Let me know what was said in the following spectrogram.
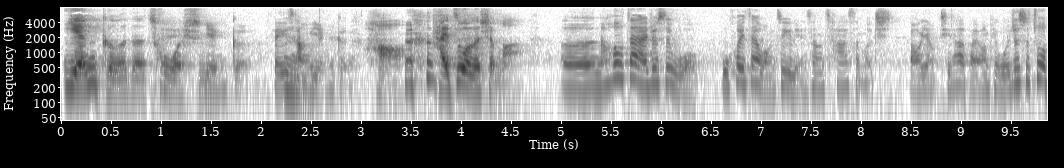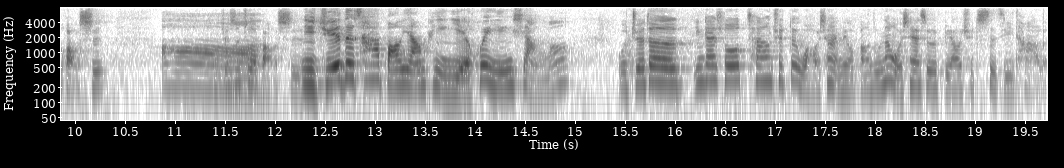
严格的措施，严格，非常严格。嗯、好，还做了什么？呃，然后再来就是我不会再往自己脸上擦什么保养其他的保养品，我就是做保湿。哦，我就是做保湿。你觉得擦保养品也会影响吗？我觉得应该说擦上去对我好像也没有帮助。那我现在是不是不要去刺激它了？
